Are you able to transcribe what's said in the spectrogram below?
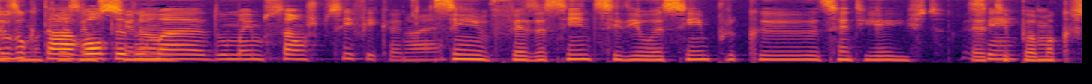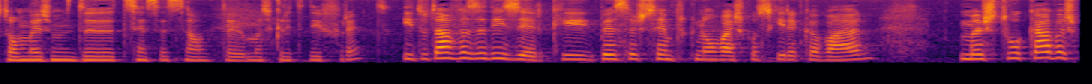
tudo o que está à volta de uma, de uma emoção específica, não é? Sim, fez assim, decidiu assim porque sentia isto. É Sim. tipo é uma questão mesmo de, de sensação, tem uma escrita diferente. E tu estavas a dizer que pensas sempre que não vais conseguir acabar, mas tu acabas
